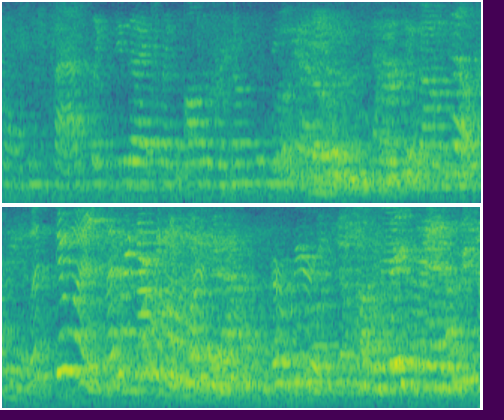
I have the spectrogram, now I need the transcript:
Colton's class, like do that, like all the rhythms and things. Oh, yeah. Let's do it. Let us know we can it. Weird.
